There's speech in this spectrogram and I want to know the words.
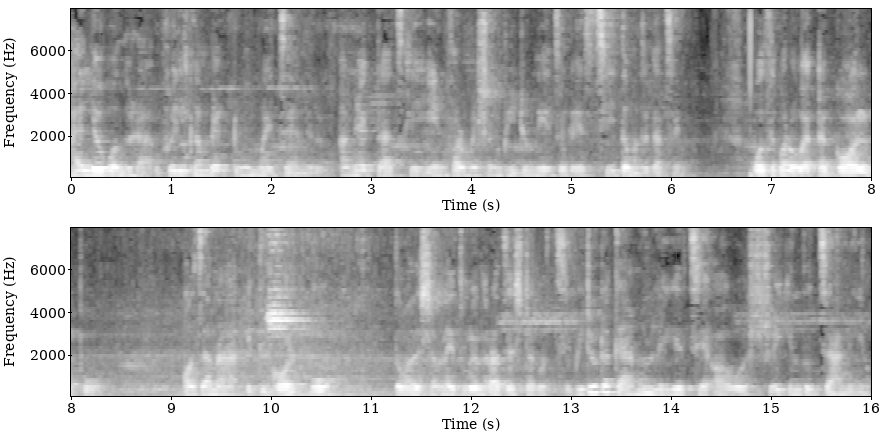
হ্যালো বন্ধুরা welcome back to my channel আমি একটা আজকে ইনফরমেশন ভিডিও নিয়ে চলে এসেছি তোমাদের কাছে। বলতে পারো, একটা গল্প। অজানা একটি গল্প তোমাদের সামনে তুলে ধরার চেষ্টা করছি। ভিডিওটা কেমন লেগেছে অবশ্যই কিন্তু জানিও।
